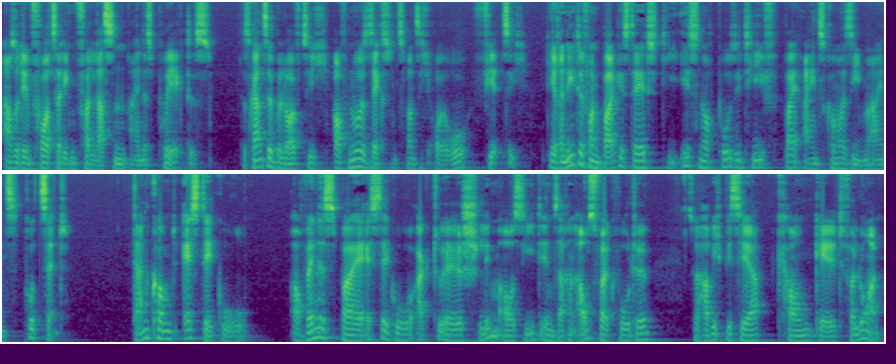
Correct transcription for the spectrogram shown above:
also dem vorzeitigen Verlassen eines Projektes. Das Ganze beläuft sich auf nur 26,40 Euro. Die Rendite von Bulky State, die ist noch positiv bei 1,71 Prozent. Dann kommt Estate Guru. Auch wenn es bei Esteco aktuell schlimm aussieht in Sachen Ausfallquote, so habe ich bisher kaum Geld verloren.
